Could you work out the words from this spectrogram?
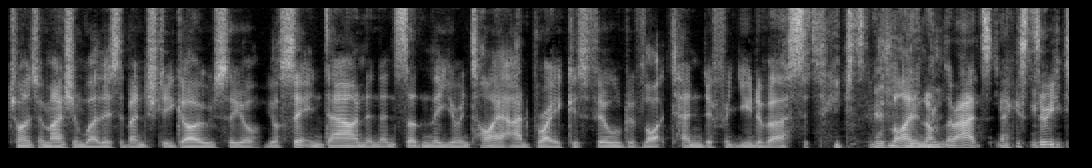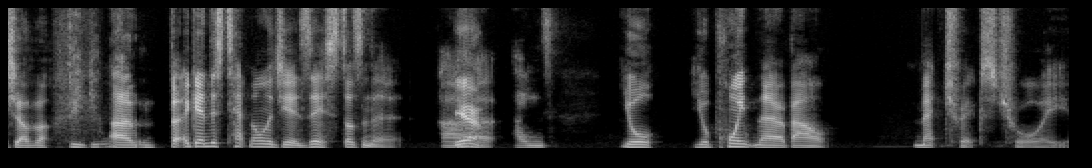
trying to imagine where this eventually goes. So you're you're sitting down, and then suddenly your entire ad break is filled with like ten different universities lining up their ads next to each other. Um, but again, this technology exists, doesn't it? Uh, yeah. And your your point there about metrics, Troy.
